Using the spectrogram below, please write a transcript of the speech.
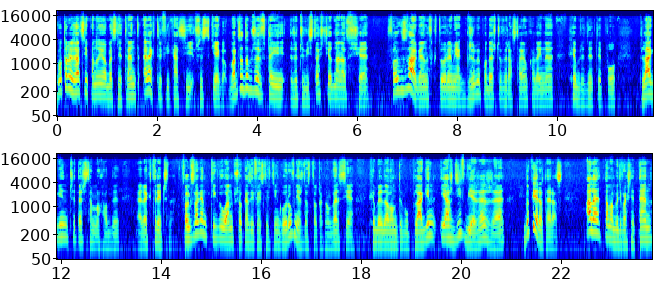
W motoryzacji panuje obecnie trend elektryfikacji wszystkiego. Bardzo dobrze w tej rzeczywistości odnalazł się Volkswagen, w którym jak grzyby po deszczu wyrastają kolejne hybrydy typu plug-in czy też samochody elektryczne. Volkswagen Tiguan przy okazji faceliftingu również dostał taką wersję hybrydową typu plug-in i aż dziw bierze, że dopiero teraz. Ale to ma być właśnie ten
